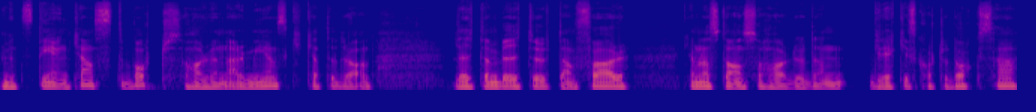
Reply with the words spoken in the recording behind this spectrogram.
Med ett stenkast bort så har du en armensk katedral. Liten bit utanför Gamla stan så har du den grekisk-ortodoxa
